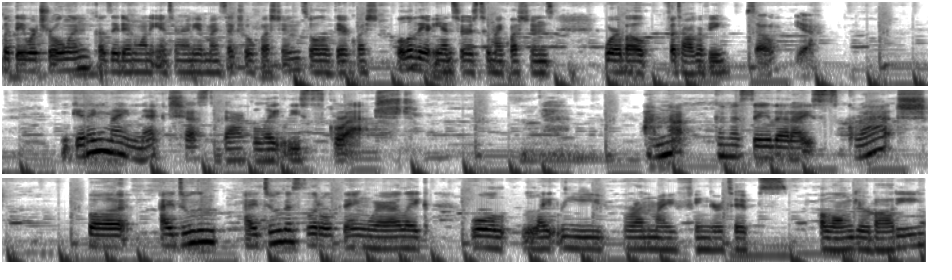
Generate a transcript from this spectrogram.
but they were trolling because they didn't want to answer any of my sexual questions. All of their question, all of their answers to my questions were about photography. So yeah. Getting my neck, chest, back lightly scratched. I'm not gonna say that I scratch, but I do I do this little thing where I like will lightly run my fingertips along your body,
